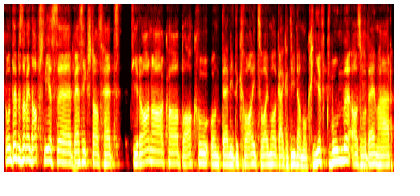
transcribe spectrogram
Und wenn wir es noch abschließen. Besiktas hat Tirana gehabt, Baku und dann in der Quali zweimal gegen Dynamo Kiew gewonnen. Also von dem her,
